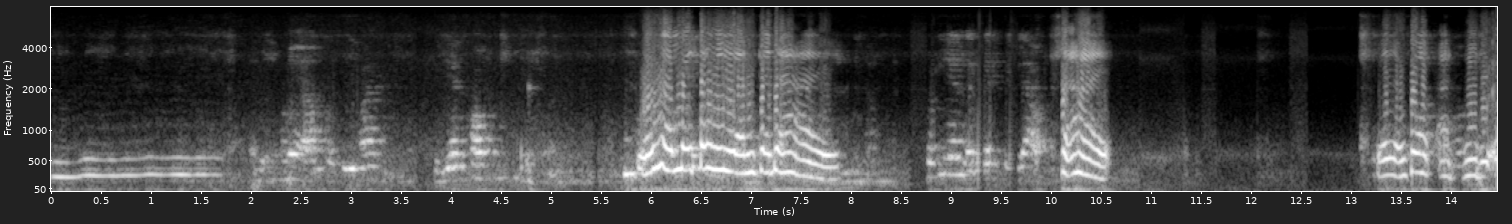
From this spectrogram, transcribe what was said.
แล้วเราไม่ต้องเรียนก็ได้ เรียนแต่เด็กปีแล้ว ใช่เป็นอย่างพวกอัดวิดีโอ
